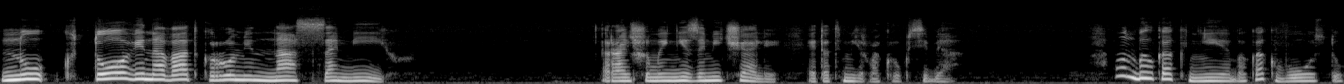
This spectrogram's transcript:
Ну, кто виноват, кроме нас самих? Раньше мы не замечали, этот мир вокруг себя. Он был как небо, как воздух,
